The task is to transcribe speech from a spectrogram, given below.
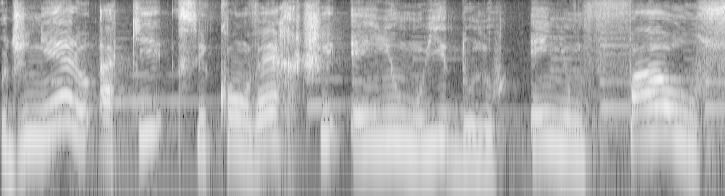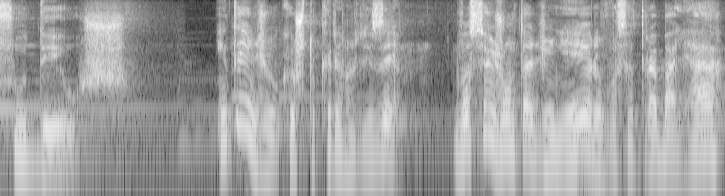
O dinheiro aqui se converte em um ídolo, em um falso Deus. Entende o que eu estou querendo dizer? Você junta dinheiro, você trabalhar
